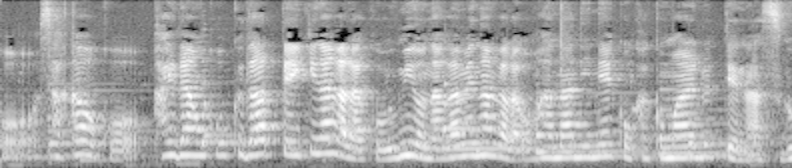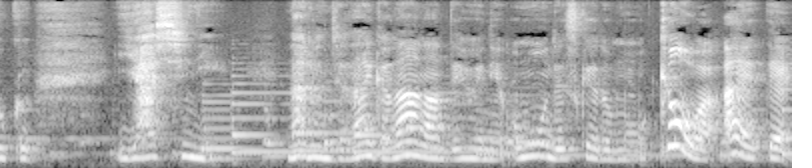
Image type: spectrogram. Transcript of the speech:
こう坂をこう階段をこう下っていきながらこう海を眺めながらお花にねこう囲まれるっていうのはすごく癒しになるんじゃないかななんていうふうに思うんですけれども今日はあえて、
